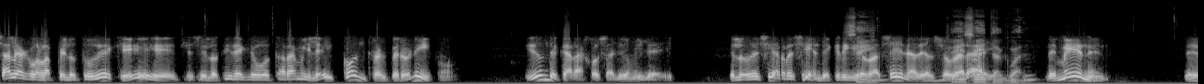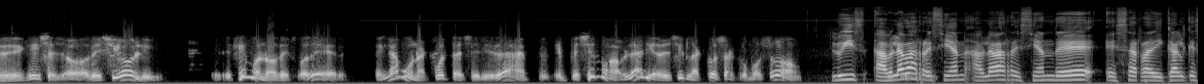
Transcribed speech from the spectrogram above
salga con la pelotudez que, que se lo tiene que votar a mi ley contra el peronismo. ¿Y de dónde carajo salió mi ley? Te lo decía recién, de Krieger Bacena, de Alzogaray, de Menem, de, de, qué sé yo, de Scioli. Dejémonos de joder tengamos una cuota de seriedad, empecemos a hablar y a decir las cosas como son. Luis, hablabas recién, hablabas recién de ese radical que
